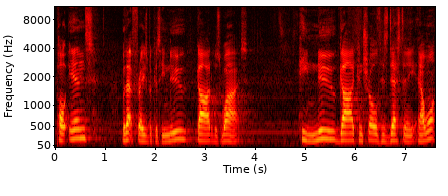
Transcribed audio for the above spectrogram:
Paul ends with that phrase because he knew God was wise. He knew God controlled his destiny. And I want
